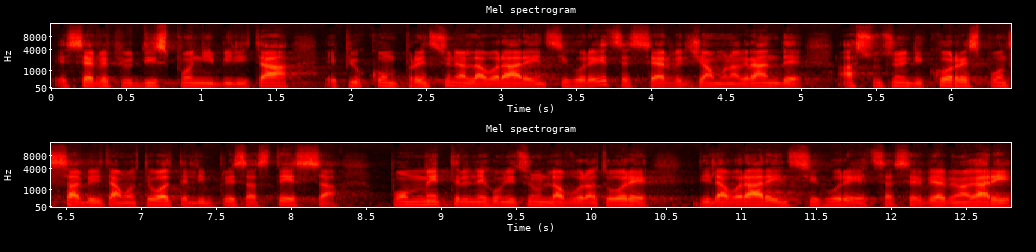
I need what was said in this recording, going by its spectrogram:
e serve più disponibilità e più comprensione a lavorare in sicurezza e serve diciamo, una grande assunzione di corresponsabilità. Molte volte l'impresa stessa può mettere nelle condizioni un lavoratore di lavorare in sicurezza e servirebbe magari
